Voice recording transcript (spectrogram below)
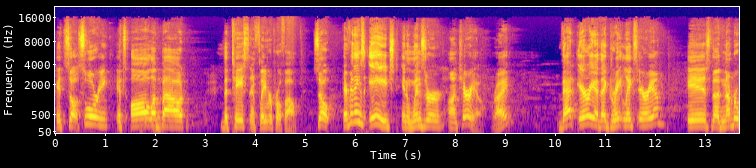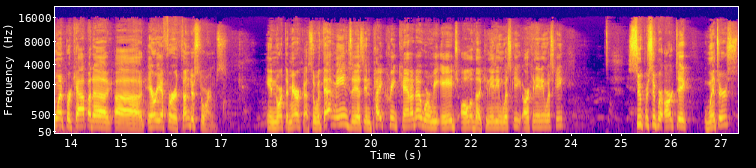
It's so sorry. It's all about the taste and flavor profile. So everything's aged in Windsor, Ontario, right? That area, that Great Lakes area, is the number one per capita uh, area for thunderstorms in North America. So what that means is in Pike Creek, Canada, where we age all of the Canadian whiskey, our Canadian whiskey, super super Arctic winters,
